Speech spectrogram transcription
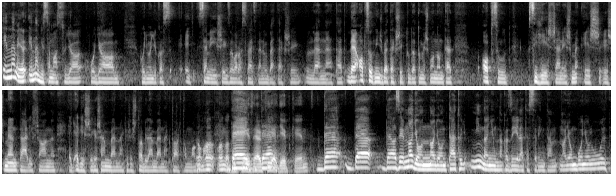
Én nem, ér, én nem hiszem azt, hogy, a, hogy, a, hogy mondjuk az egy személyiségzavar az feltétlenül betegség lenne. Tehát, de abszolút nincs betegségtudatom, és mondom, tehát abszolút pszichésen és, és, és mentálisan egy egészséges embernek és egy stabil embernek tartom magamat. Annak de, is nézel de, ki egyébként. De, de, de azért nagyon-nagyon, tehát hogy mindannyiunknak az élete szerintem nagyon bonyolult,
